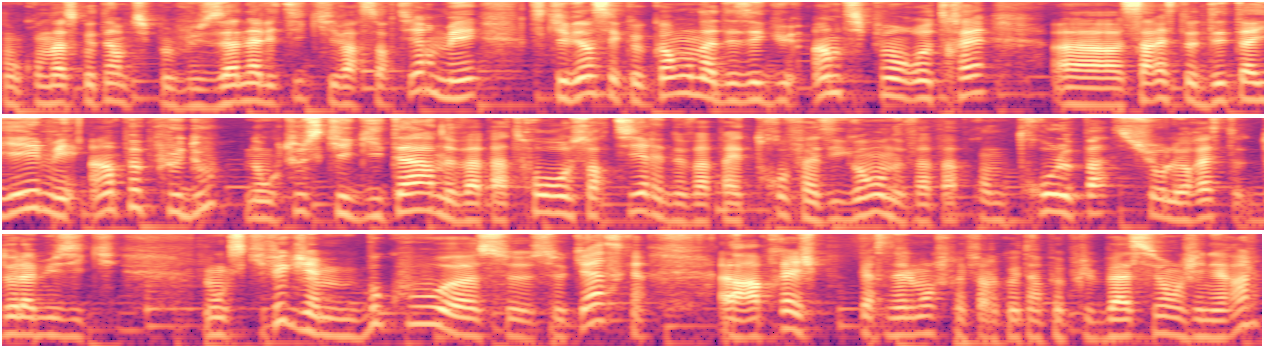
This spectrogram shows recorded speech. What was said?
donc on a ce côté un petit peu plus analytique qui va ressortir, mais ce qui est bien, c'est que comme on a des aigus un petit peu en retrait, euh, ça reste détaillé, mais un peu plus doux, donc tout ce qui est guitare ne va pas trop ressortir et ne va pas être trop fatigant, ne va pas prendre trop le pas sur le reste de la musique. Donc ce qui fait que j'aime beaucoup euh, ce, casque. Alors après, personnellement, je préfère le côté un peu plus basseux en général,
